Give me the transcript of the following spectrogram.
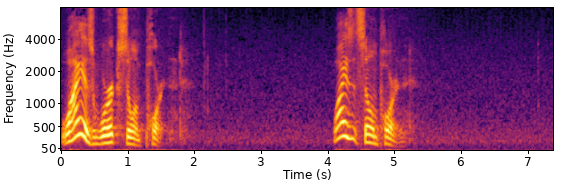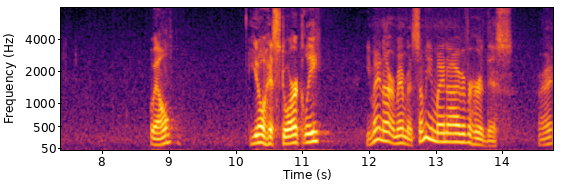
Why is work so important? Why is it so important? Well, you know, historically, you might not remember. Some of you might not have ever heard this. Right?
